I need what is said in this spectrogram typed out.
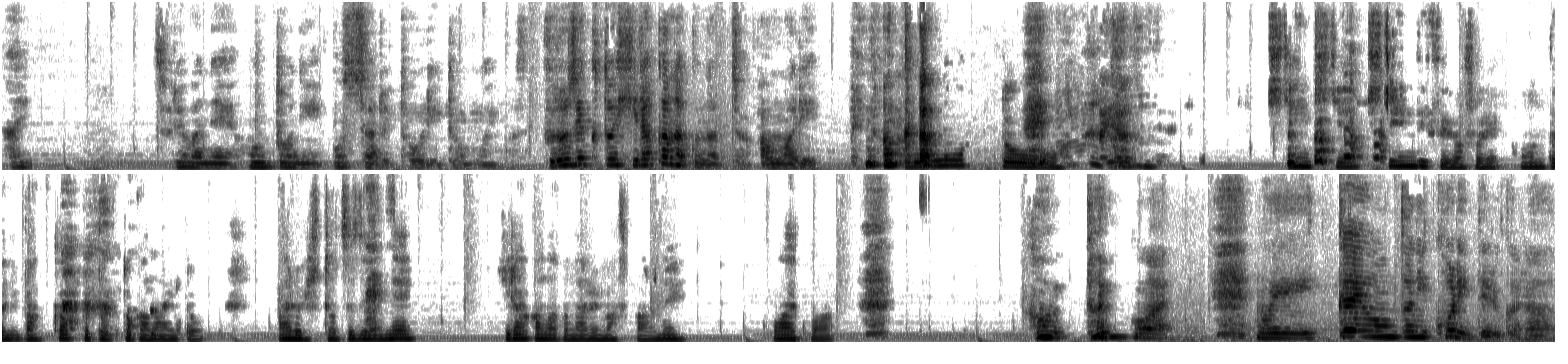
はい。それはね、本当におっしゃる通りと思います。プロジェクト開かなくなっちゃう、あんまり。なんか、おーっと、危険危険、危険ですよ、それ。本当にバックアップ取っとかないと。ある日突然ね、開かなくなりますからね。怖い怖い。本当に怖い。もう一回本当に懲りてるから、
